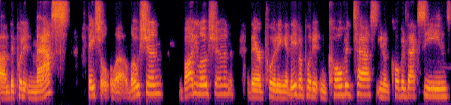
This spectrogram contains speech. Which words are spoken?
um, they put it in mass facial uh, lotion body lotion. They're putting it they even put it in covid tests you know covid vaccines.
